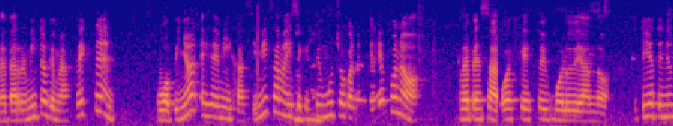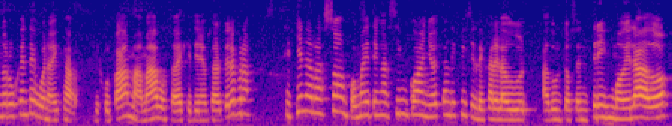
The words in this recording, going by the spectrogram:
me permito que me afecten, u opinión, es de mi hija. Si mi hija me dice que estoy mucho con el teléfono, repensar, o es que estoy boludeando. estoy atendiendo urgente, bueno, hija, disculpa, mamá, vos sabés que tiene que usar el teléfono. Si tiene razón, por más que tenga cinco años, es tan difícil dejar el adultocentrismo de lado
